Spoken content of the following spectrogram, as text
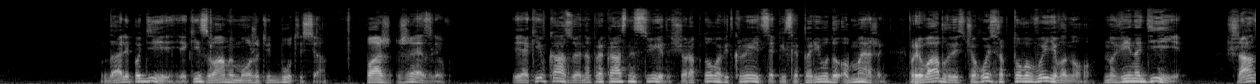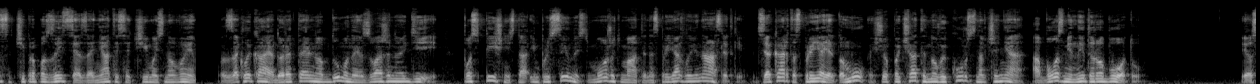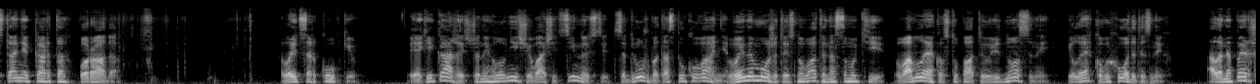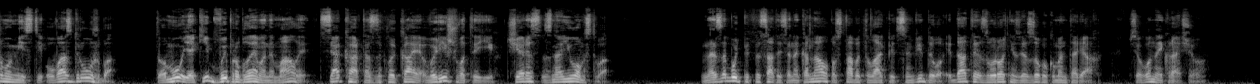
Далі події, які з вами можуть відбутися. Паж жезлів який вказує на прекрасний світ, що раптово відкриється після періоду обмежень, привабливість чогось раптово виявленого, нові надії, шанс чи пропозиція зайнятися чимось новим. Закликає до ретельно обдуманої зваженої дії. Поспішність та імпульсивність можуть мати несприятливі наслідки. Ця карта сприяє тому, щоб почати новий курс навчання або змінити роботу. І остання карта порада. Лицар Кубків, який каже, що найголовніші ваші цінності це дружба та спілкування. Ви не можете існувати на самоті. Вам легко вступати у відносини і легко виходити з них. Але на першому місці у вас дружба. Тому, які б ви проблеми не мали, ця карта закликає вирішувати їх через знайомства. Не забудь підписатися на канал, поставити лайк під цим відео і дати зворотній зв'язок у коментарях. Всього найкращого.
